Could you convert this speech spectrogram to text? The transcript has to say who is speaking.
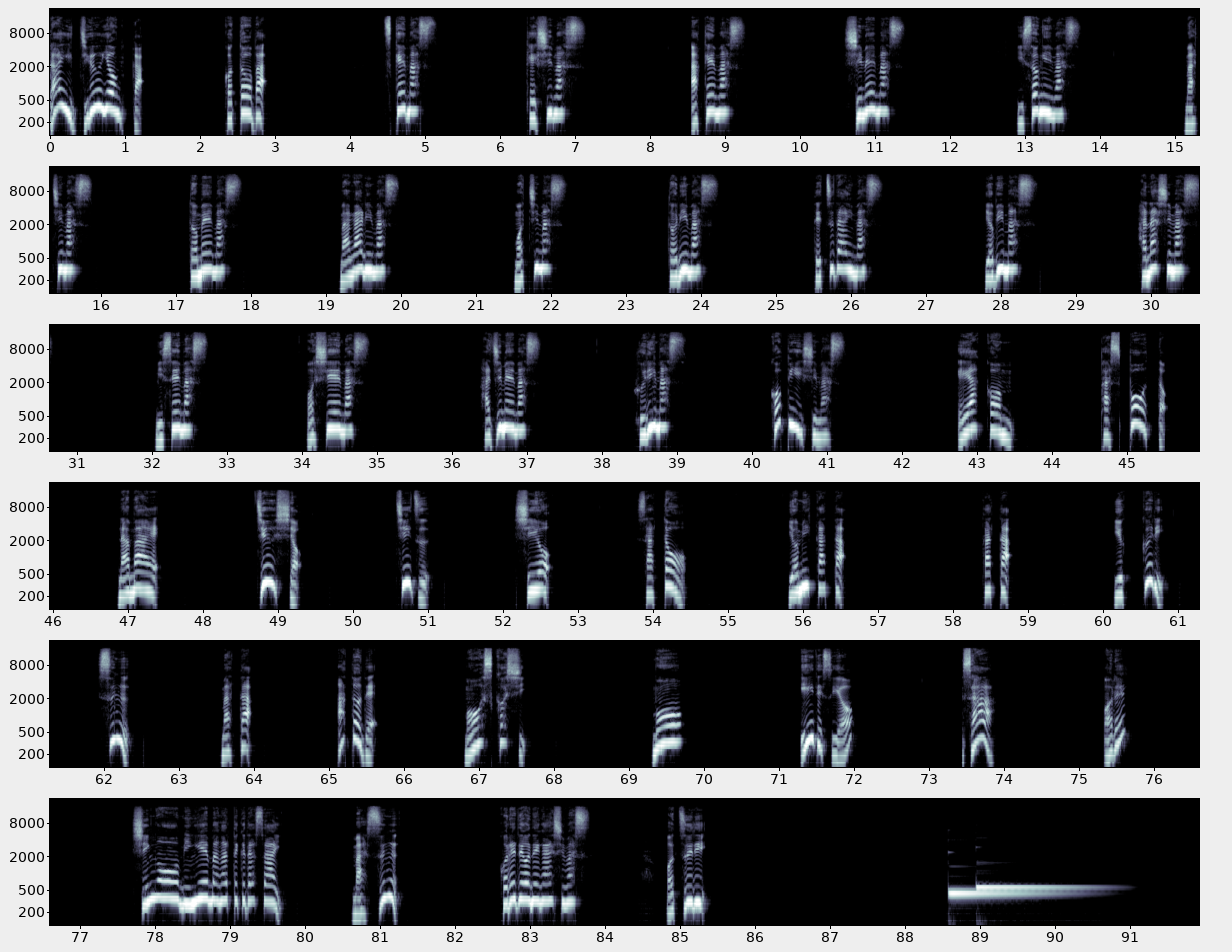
Speaker 1: 第14課。言葉。つけます。消します。開けます。閉めます。急ぎます。待ちます。止めます。曲がります。持ちます。取ります。手伝います。呼びます。話します。見せます。教えます。始めます。振ります。コピーします。エアコン。パスポート。名前。住所。地図。塩。砂糖。読み方。型。くり。すぐ。また。後で。もう少し。もう。いいですよ。さあ。あれ？信号を右へ曲がってください。まっすぐ。これでお願いします。お釣り。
